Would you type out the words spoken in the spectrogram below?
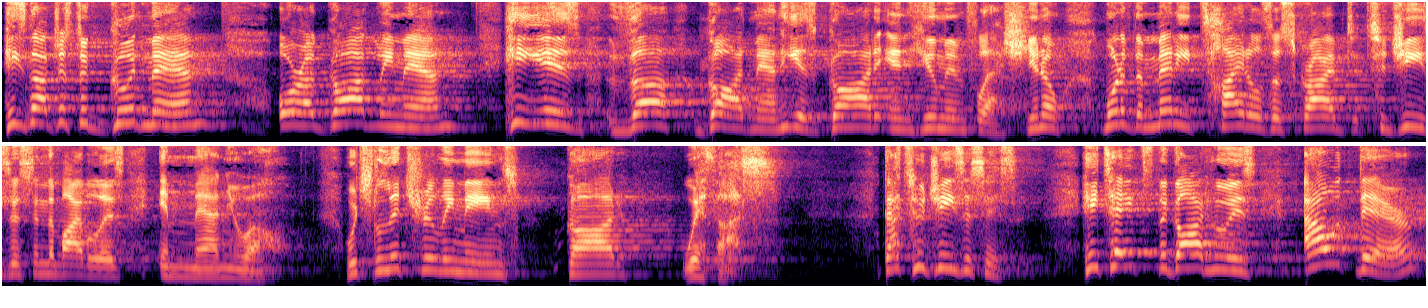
He's not just a good man or a godly man. He is the God man. He is God in human flesh. You know, one of the many titles ascribed to Jesus in the Bible is Emmanuel, which literally means God with us. That's who Jesus is. He takes the God who is out there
